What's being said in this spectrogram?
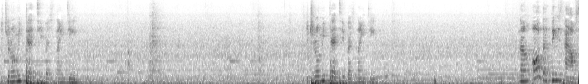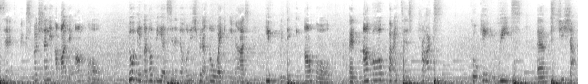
Deuteronomy 30, verse 19. Deuteronomy 30, verse 19. Now, all the things I have said, especially about the alcohol, though it might not be a sin and the Holy Spirit does not work in us if we take in alcohol, and alcohol bites us, drugs, cocaine, weeds, um, shisha,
